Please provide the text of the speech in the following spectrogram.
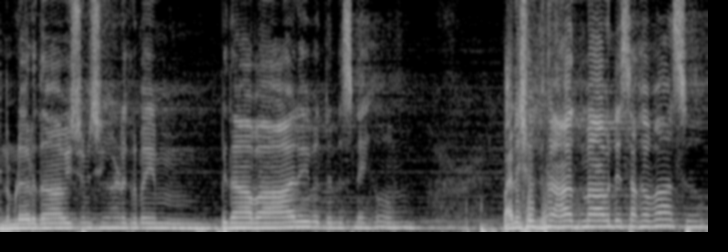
നമ്മുടെ ഹൃദാവിശ്വസിയുടെ കൃപയും പിതാവാദൈവത്തിന്റെ സ്നേഹവും പരിശുദ്ധാത്മാവിന്റെ സഹവാസവും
